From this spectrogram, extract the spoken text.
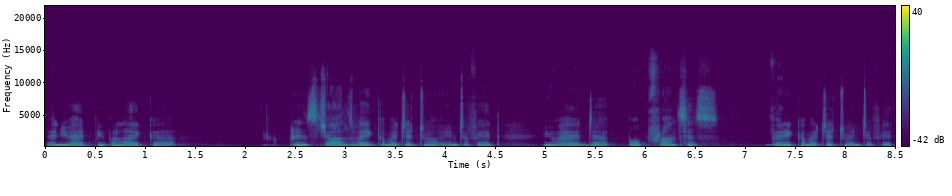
And you had people like uh, Prince Charles, very committed to interfaith. You had uh, Pope Francis, very committed to interfaith,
